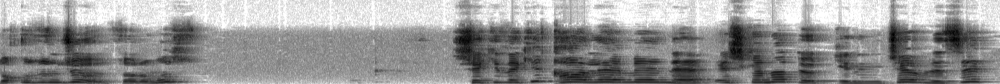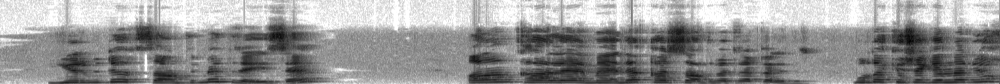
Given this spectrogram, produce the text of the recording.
Dokuzuncu sorumuz. Şekildeki KLMN eşkenar dörtgenin çevresi 24 santimetre ise alan KLMN kaç santimetre karedir? Burada köşegenler yok.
